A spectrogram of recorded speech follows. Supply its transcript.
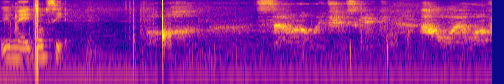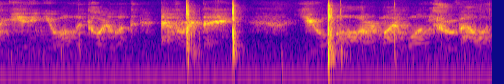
we may go see it. One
